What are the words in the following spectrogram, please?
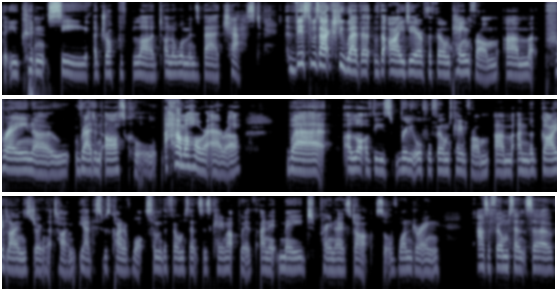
that you couldn't see a drop of blood on a woman's bare chest this was actually where the, the idea of the film came from. Um, Prano read an article, Hammer Horror Era, where a lot of these really awful films came from, um, and the guidelines during that time. Yeah, this was kind of what some of the film censors came up with, and it made Prano start sort of wondering as a film censor,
